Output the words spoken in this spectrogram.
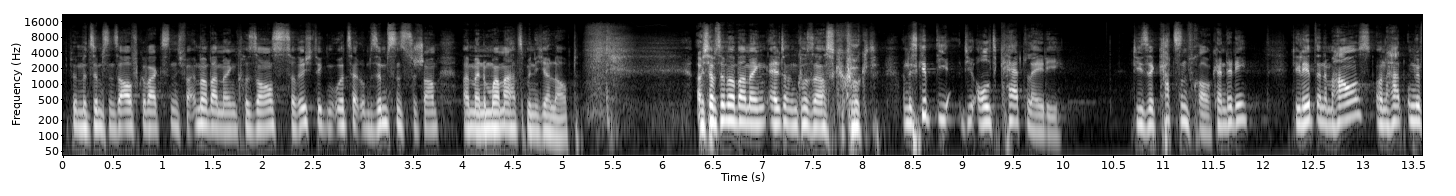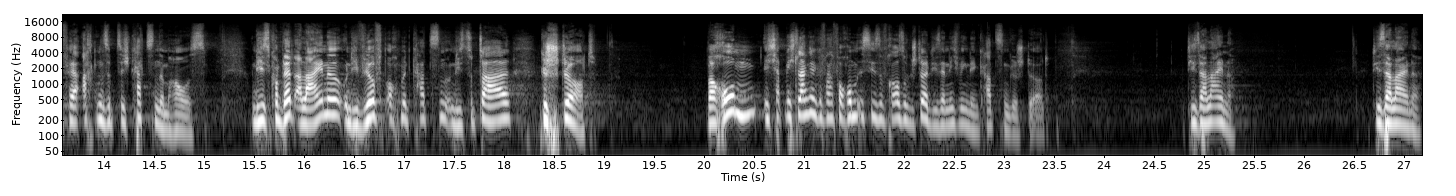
Ich bin mit Simpsons aufgewachsen. Ich war immer bei meinen Cousins zur richtigen Uhrzeit, um Simpsons zu schauen, weil meine Mama hat es mir nicht erlaubt. Aber ich habe es immer bei meinen älteren Cousins geguckt. Und es gibt die, die Old Cat Lady, diese Katzenfrau. Kennt ihr die? Die lebt in einem Haus und hat ungefähr 78 Katzen im Haus. Und die ist komplett alleine und die wirft auch mit Katzen und die ist total gestört. Warum? Ich habe mich lange gefragt, warum ist diese Frau so gestört? Die ist ja nicht wegen den Katzen gestört. Die ist alleine. Die ist alleine.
